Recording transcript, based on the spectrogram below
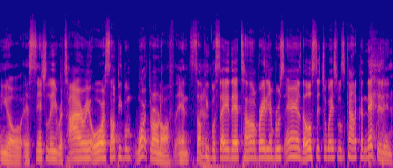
you know, essentially retiring, or some people weren't thrown off. And some yeah. people say that Tom Brady and Bruce Arians, those situations was kind of connected in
